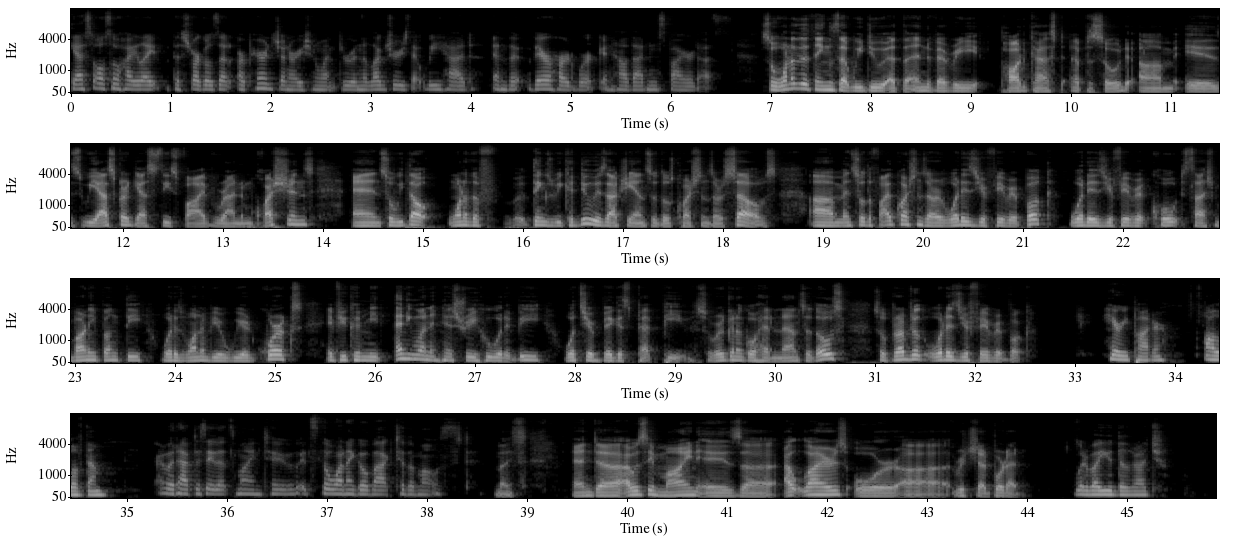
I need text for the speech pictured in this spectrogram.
Guests also highlight the struggles that our parents' generation went through and the luxuries that we had and the, their hard work and how that inspired us. So one of the things that we do at the end of every podcast episode um, is we ask our guests these five random questions, and so we thought one of the f- things we could do is actually answer those questions ourselves. Um, and so the five questions are: What is your favorite book? What is your favorite quote slash bani pankti? What is one of your weird quirks? If you could meet anyone in history, who would it be? What's your biggest pet peeve? So we're gonna go ahead and answer those. So Prabjot, what is your favorite book? Harry Potter, all of them. I would have to say that's mine too. It's the one I go back to the most. Nice. And uh, I would say mine is uh, Outliers or uh, Rich Dad Poor Dad. What about you, Dilraj?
